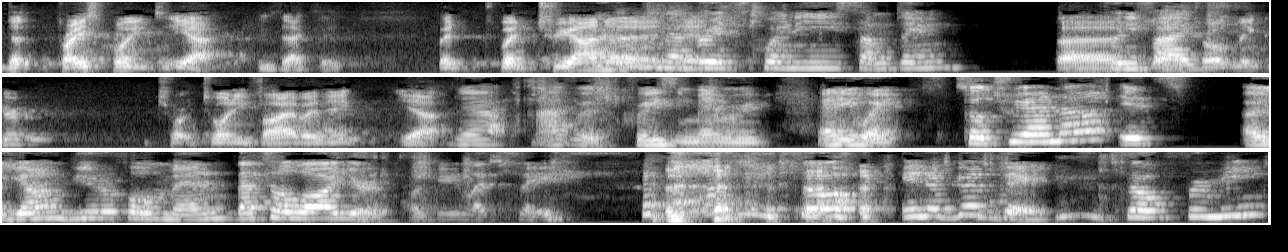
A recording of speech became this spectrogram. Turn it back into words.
The price point, yeah, exactly. But but Treana I don't remember and, it's twenty something. uh, 25. Troublemaker, tw- 25, I think. Yeah. Yeah, I have a crazy memory. Anyway, so Treana, it's a young, beautiful man. That's a lawyer, okay, let's say. so, in a good day. So, for me,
